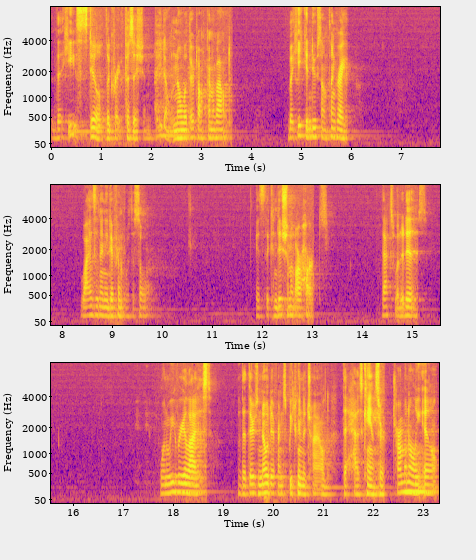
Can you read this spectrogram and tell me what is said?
that he's still the great physician. They don't know what they're talking about, but he can do something great. Why is it any different with the soul? It's the condition of our hearts. That's what it is. When we realize that there's no difference between a child that has cancer, terminally ill,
